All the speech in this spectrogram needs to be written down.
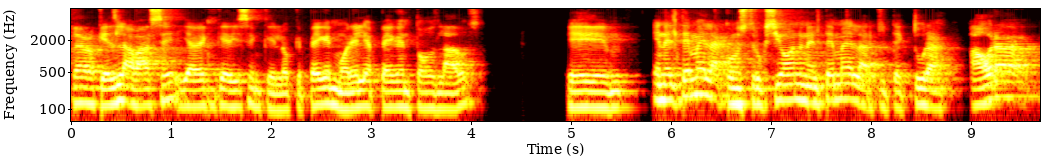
claro. que es la base. Ya ven que dicen que lo que pega en Morelia pega en todos lados. Eh, en el tema de la construcción, en el tema de la arquitectura, ahora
